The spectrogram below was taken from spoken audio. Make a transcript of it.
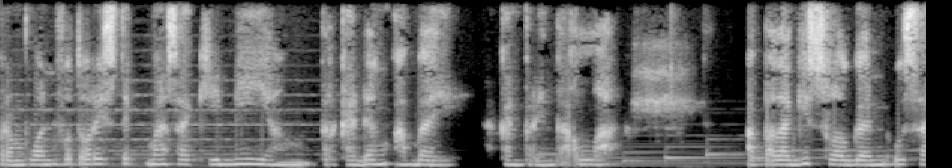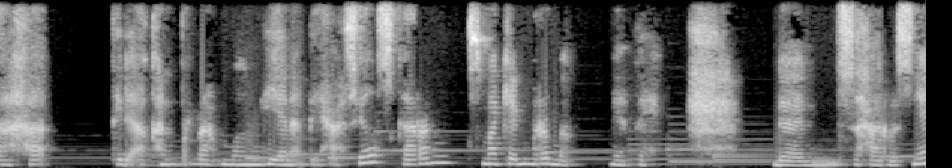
perempuan futuristik masa kini yang terkadang abai akan perintah Allah. Apalagi slogan usaha tidak akan pernah mengkhianati hasil sekarang semakin merebak ya teh. Dan seharusnya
